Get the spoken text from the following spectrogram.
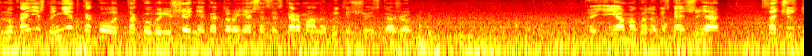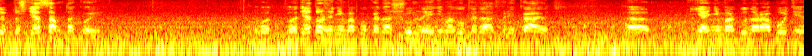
ну, конечно, нет какого-то такого решения, которое я сейчас из кармана вытащу и скажу. Я могу только сказать, что я сочувствую, потому что я сам такой. Вот, вот я тоже не могу, когда шумно, я не могу, когда отвлекают. Э, я не могу на работе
